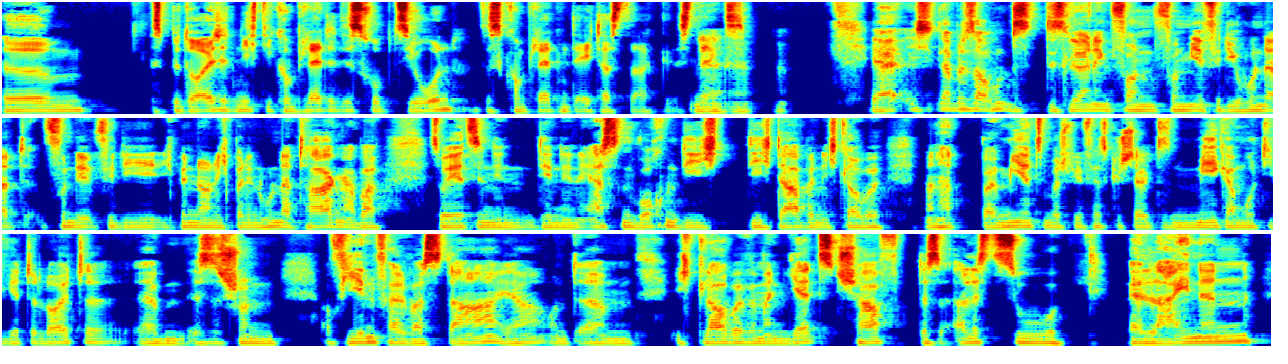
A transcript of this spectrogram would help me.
Ähm, es bedeutet nicht die komplette Disruption des kompletten Data Stacks. Ja, ja, ich glaube, das ist auch das, das Learning von von mir für die 100 von die, für die ich bin noch nicht bei den 100 Tagen, aber so jetzt in den in den ersten Wochen, die ich die ich da bin, ich glaube, man hat bei mir zum Beispiel festgestellt, das sind mega motivierte Leute. Ähm, es ist schon auf jeden Fall was da, ja. Und ähm, ich glaube, wenn man jetzt schafft, das alles zu alignen,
